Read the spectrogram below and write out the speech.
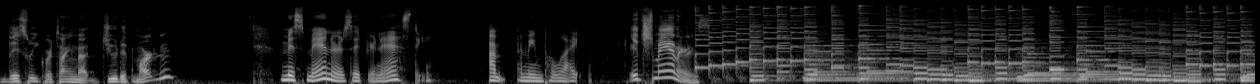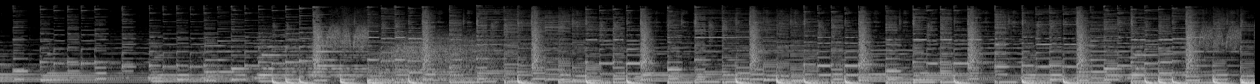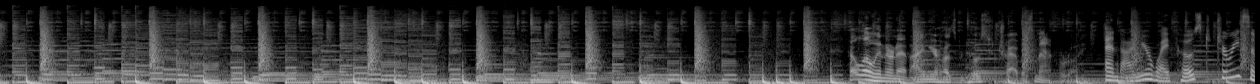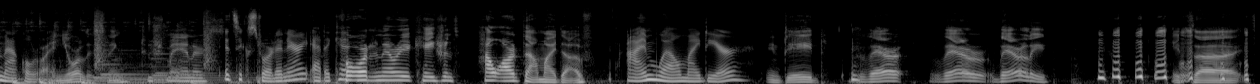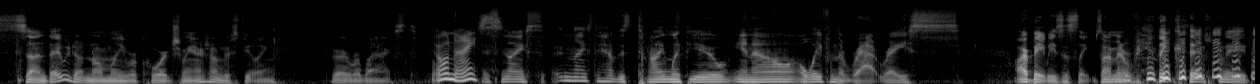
This week we're talking about Judith Martin. Miss Manners if you're nasty. I, I mean, polite. It's Schmanners. Hello, Internet. I'm your husband host, Travis McElroy, And I'm your wife host, Teresa McElroy. and you're listening to Schmanners. It's extraordinary etiquette. For ordinary occasions, how art thou, my dove? I'm well, my dear. Indeed. Ver, ver, verily. it's uh, it's Sunday. We don't normally record Schmanners. I'm just feeling very relaxed. Oh, nice. It's nice, nice to have this time with you. You know, away from the rat race. Our baby's asleep, so I'm in a really good mood.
